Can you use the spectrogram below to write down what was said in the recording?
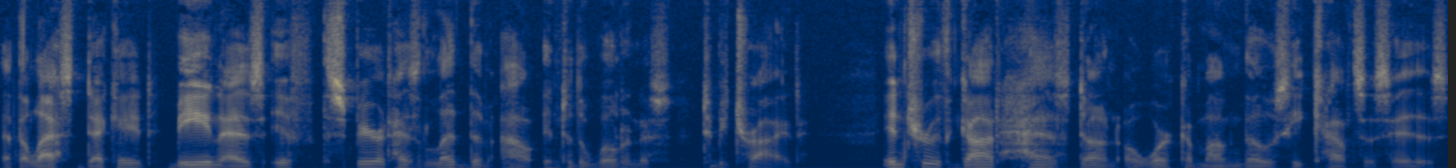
at the last decade, being as if the Spirit has led them out into the wilderness to be tried. In truth, God has done a work among those he counts as his,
